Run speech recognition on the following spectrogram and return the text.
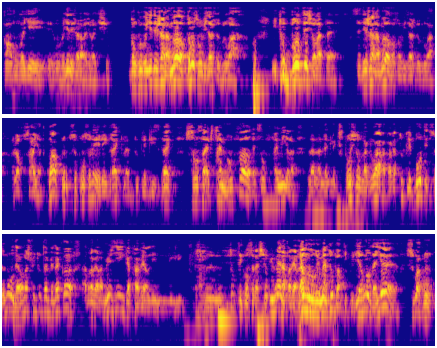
quand vous voyez, vous voyez déjà la résurrection. Donc vous voyez déjà la mort dans son visage de gloire. Et toute bonté sur la terre c'est déjà la mort dans son visage de gloire. Alors ça, il y a de quoi se consoler. Et les Grecs, toute l'Église grecque, sent ça extrêmement fort, et sent frémir l'explosion de la gloire à travers toutes les beautés de ce monde. Alors là, je suis tout à fait d'accord, à travers la musique, à travers euh, toutes les consolations humaines, à travers l'amour humain tout particulièrement d'ailleurs, soit qu'on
